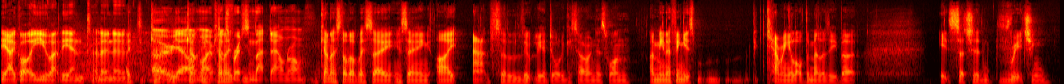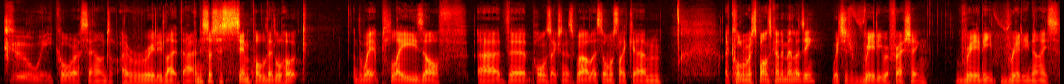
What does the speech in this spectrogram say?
Yeah, I got a U at the end. I don't know. I, can, oh yeah, I can, might have just I, written that down wrong. Can I start off by saying saying I absolutely adore the guitar in this one. I mean, I think it's carrying a lot of the melody, but it's such a rich and gooey chorus sound. I really like that, and it's such a simple little hook. The way it plays off uh, the horn section as well, it's almost like um, a call and response kind of melody, which is really refreshing. Really, really nice.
